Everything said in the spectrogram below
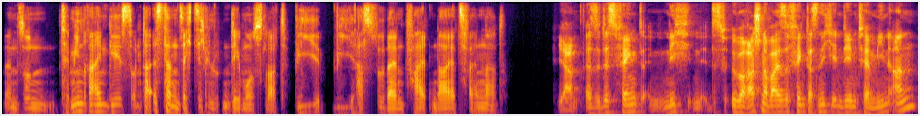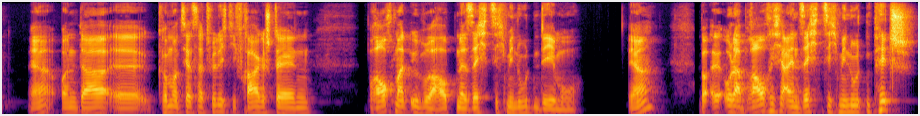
in so einen Termin reingehst und da ist dann ein 60 Minuten Demo-Slot? Wie, wie hast du dein Verhalten da jetzt verändert? Ja, also das fängt nicht, das, überraschenderweise fängt das nicht in dem Termin an. Ja, und da äh, können wir uns jetzt natürlich die Frage stellen, braucht man überhaupt eine 60-Minuten-Demo? Ja? Äh, oder brauche ich einen 60-Minuten-Pitch?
